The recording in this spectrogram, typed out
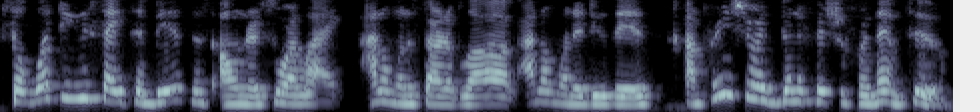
So, what do you say to business owners who are like, I don't want to start a blog, I don't want to do this? I'm pretty sure it's beneficial for them too.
